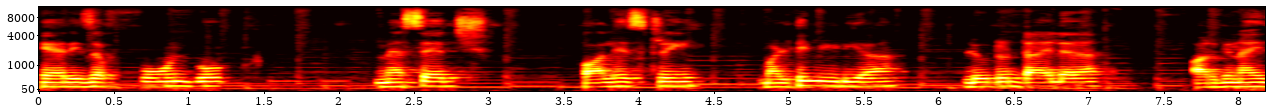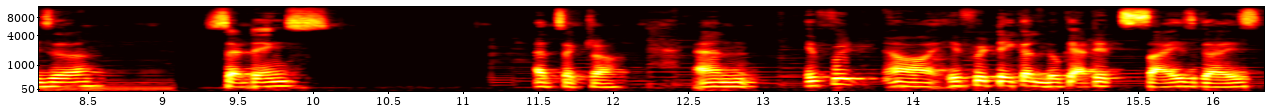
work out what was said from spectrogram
Here is a phone book message call history multimedia bluetooth dialer organizer settings etc and if we uh, if we take a look at its size guys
